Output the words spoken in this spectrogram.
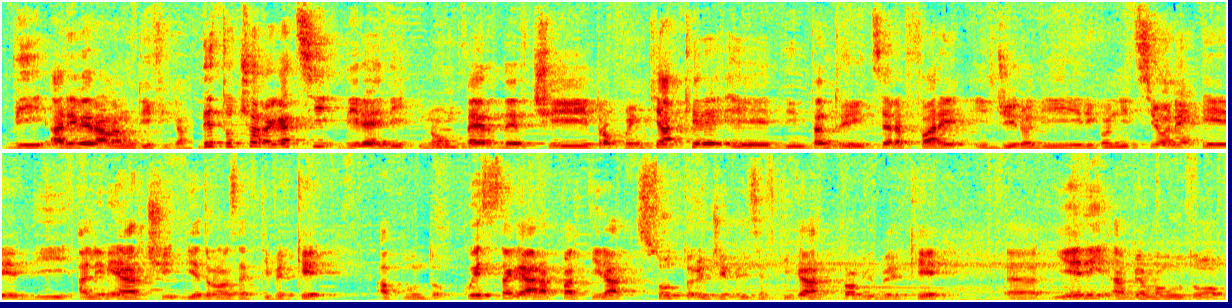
vi arriverà la notifica. Detto ciò ragazzi direi di non perderci troppo in chiacchiere e di intanto iniziare a fare il giro di ricognizione e di allinearci dietro la safety perché appunto questa gara partirà sotto regime di safety car proprio perché eh, ieri abbiamo avuto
